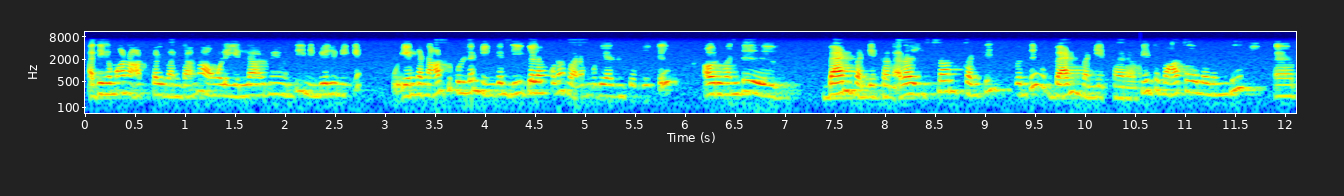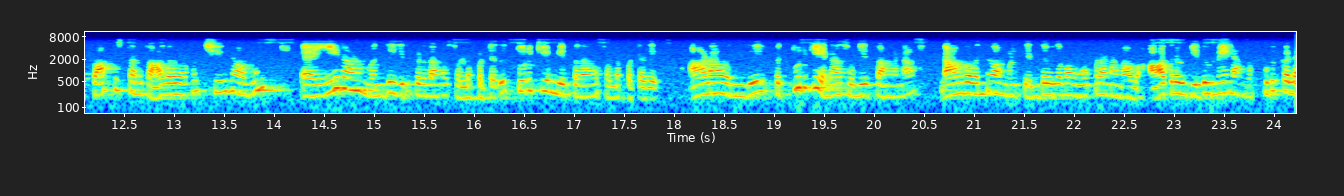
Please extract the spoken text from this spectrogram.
அதிகமான ஆட்கள் வந்தாங்க. அவங்கள எல்லாருமே வந்து இனிமேல் நீங்க எங்க நாட்டுக்குள்ள நீங்க லீகலா கூட வர முடியாதுன்னு சொல்லிட்டு அவர் வந்து பேன் பண்ணியிருக்காங்க. அதாவது இஸ்லாம் கண்ட்ரிஸ் வந்து பேன் பண்ணியிருக்காரு இந்த வார்த்தையில வந்து பாகிஸ்தானுக்கு ஆதரவாக சீனாவும் ஈரானும் வந்து இருக்கிறதாக சொல்லப்பட்டது துருக்கியும் இருக்கிறதாக சொல்லப்பட்டது. ஆனால் வந்து இப்போ துருக்கி என்ன சொல்லியிருக்காங்கன்னா நாங்கள் வந்து அவங்களுக்கு எந்த விதமாக ஓப்பனாக நாங்கள் ஆதரவு எதுவுமே நாங்கள் கொடுக்கல.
